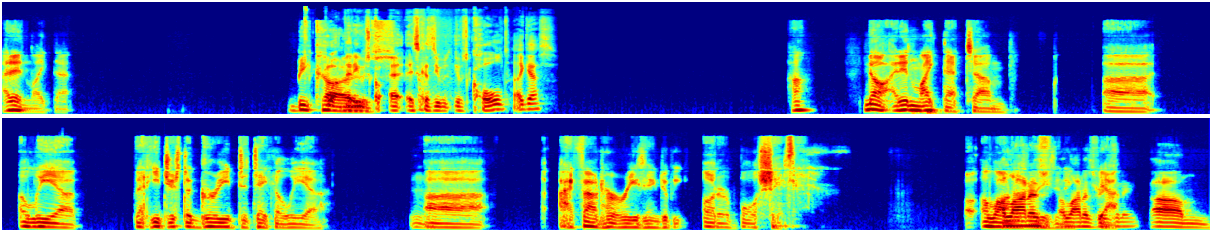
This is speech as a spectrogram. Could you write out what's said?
I didn't like that. Because well, that he was it's because he was it was cold i guess huh no i didn't like that um uh Aleea that he just agreed to take Aleea. Mm. Uh, I found her reasoning to be utter bullshit. Alana's, Alana's reasoning. Alana's reasoning. Yeah. Um,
